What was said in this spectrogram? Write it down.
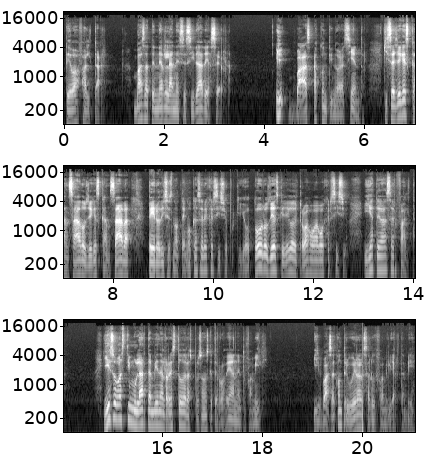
te va a faltar. Vas a tener la necesidad de hacerlo. Y vas a continuar haciendo. Quizá llegues cansado, llegues cansada, pero dices, no, tengo que hacer ejercicio porque yo todos los días que llego del trabajo hago ejercicio y ya te va a hacer falta. Y eso va a estimular también al resto de las personas que te rodean en tu familia. Y vas a contribuir a la salud familiar también.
